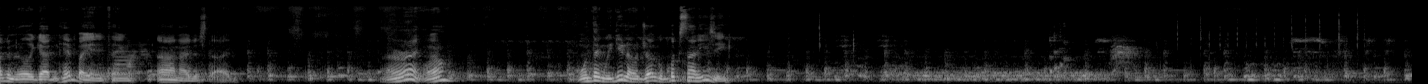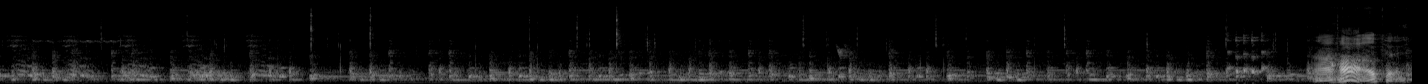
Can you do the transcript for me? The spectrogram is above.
Haven't really gotten hit by anything. Oh, and I just died. All right, well, one thing we do know, Jungle Book's not easy. Aha, okay.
